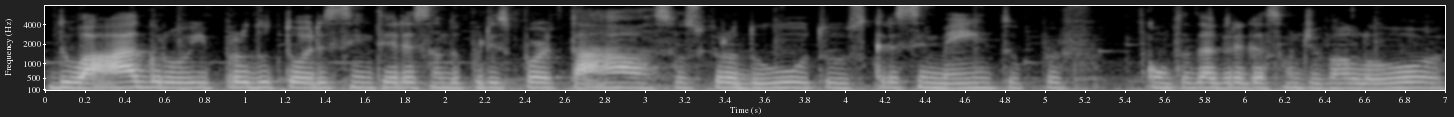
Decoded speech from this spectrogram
do agro e produtores se interessando por exportar seus produtos, crescimento por conta da agregação de valor.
